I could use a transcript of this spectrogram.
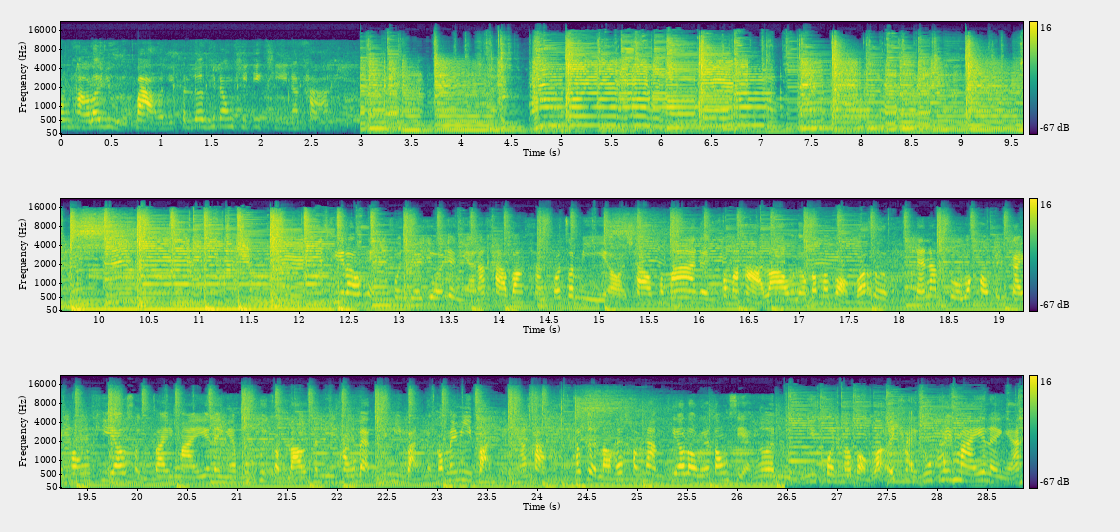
รองเท้าเราอยู่หรือเปล่าอันนี้เป็นเรื่องที่ต้องคิดอีกทีนะคะ นะคะ บางครั้งก็จะมีอ่อชาวพม่าเดินเข้ามาหาเรา แล้วก็มาบอกว่าเออแนะนำตัวว่าเขาเป็นไกด์ท่องเที่ยวสนใจไหมอะไรเงี้ยพูดคุยกับเราจะมีทั้งแบบที่มีบัตรแล้วก็ไม่มีบัตรอย่างเงี้ยค่ะถ้าเกิดเราให้เขานำเที่ยวเราก็ต้องเสียเงินหรือมีคนมาบอกว่าเอ้ยถ่ายรูปให้ไหมอะไรเงี้ย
